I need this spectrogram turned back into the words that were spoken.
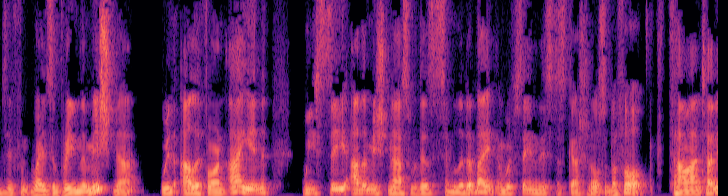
different ways of reading the Mishnah with aleph or an ayin, we see other Mishnahs where there's a similar debate, and we've seen this discussion also before. Becomes avdal.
